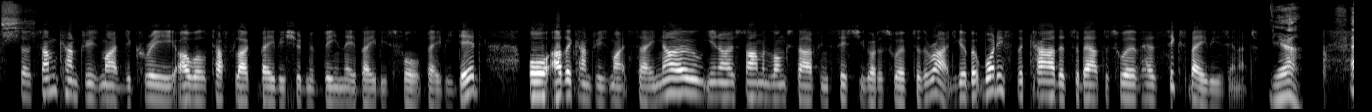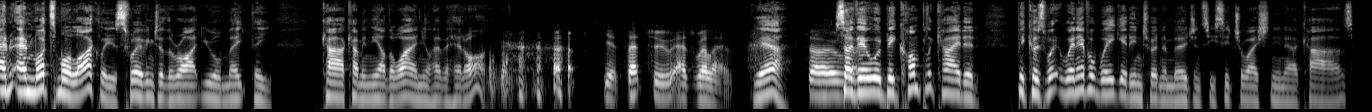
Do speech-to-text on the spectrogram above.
So some countries might decree, oh well, tough luck, baby shouldn't have been there, baby's fault, baby dead. Or other countries might say, no, you know, Simon Longstaff insists you've got to swerve to the right. You go, but what if the car that's about to swerve has six babies in it? Yeah. And and what's more likely is swerving to the right, you'll meet the car coming the other way and you'll have a head on. yes, that too, as well as. Yeah. So, so uh, there would be complicated because whenever we get into an emergency situation in our cars,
